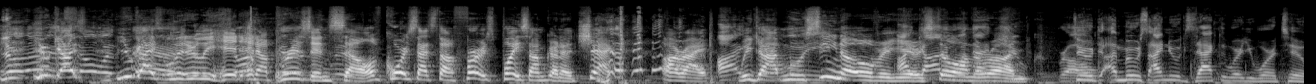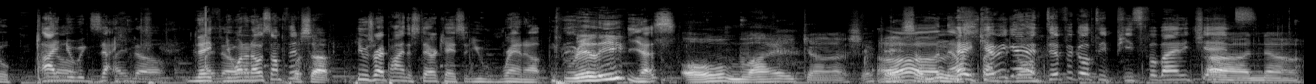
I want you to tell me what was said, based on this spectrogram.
Yo, you guys, so you guys literally hid in a prison cell. Of course, that's the first place I'm gonna check. All right, I we got can't Musina over here, still on the run. juke, bro. Dude, uh, Moose, I knew exactly where you were too. I, know, knew exactly. I know, Nate, I you want to know. know something? What's up? He was right behind the staircase and you ran up. Really? yes. Oh my gosh. Okay, Oh, so Moose. Hey, can we get go. a difficulty peaceful by any Uh, chance? no,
